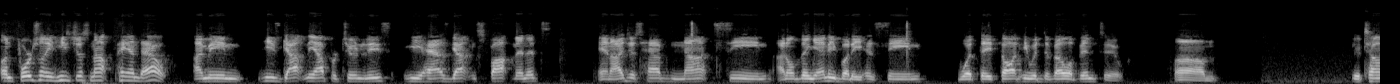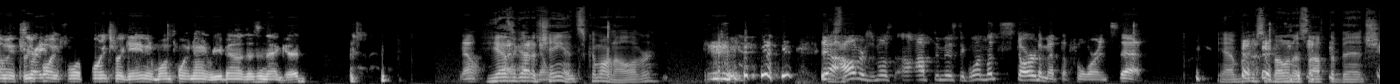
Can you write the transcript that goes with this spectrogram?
unfortunately, he's just not panned out. I mean, he's gotten the opportunities, he has gotten spot minutes, and I just have not seen. I don't think anybody has seen what they thought he would develop into. Um, You're telling me 3.4 points per game and 1.9 rebounds isn't that good? no, He hasn't I- got I a don't chance. Come on, Oliver. Yeah, Oliver's the most optimistic one. Let's start him at the four instead. Yeah, bring Sabonis off the bench.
